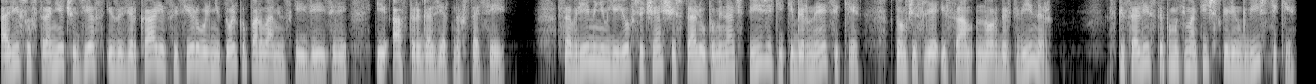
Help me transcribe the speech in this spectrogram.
Алису в «Стране чудес» и «Зазеркалье» цитировали не только парламентские деятели и авторы газетных статей. Со временем ее все чаще стали упоминать физики, кибернетики, в том числе и сам Норберт Винер, специалисты по математической лингвистике,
